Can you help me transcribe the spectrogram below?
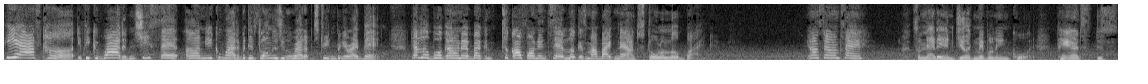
he asked her if he could ride it, and she said, um, you can ride it, but as long as you can ride up the street and bring it right back. That little boy got on that bike and took off on it and said, look, it's my bike now. And stole a little bike. You understand what I'm saying? So now they're in Judge Mablean court. Parents just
